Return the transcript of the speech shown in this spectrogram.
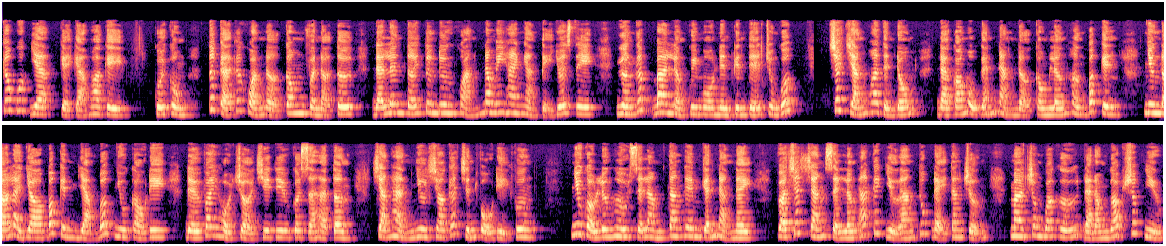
các quốc gia kể cả Hoa Kỳ. Cuối cùng, tất cả các khoản nợ công và nợ tư đã lên tới tương đương khoảng 52.000 tỷ USD, gần gấp 3 lần quy mô nền kinh tế Trung Quốc. Chắc chắn Hoa Thịnh Đốn đã có một gánh nặng nợ công lớn hơn Bắc Kinh, nhưng đó là do Bắc Kinh giảm bớt nhu cầu đi để vay hỗ trợ chi tiêu cơ sở hạ tầng, chẳng hạn như cho các chính phủ địa phương. Nhu cầu lương hưu sẽ làm tăng thêm gánh nặng này và chắc chắn sẽ lấn át các dự án thúc đẩy tăng trưởng mà trong quá khứ đã đóng góp rất nhiều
